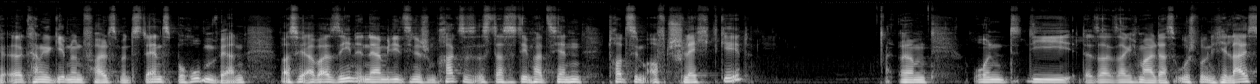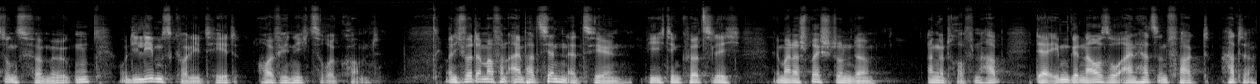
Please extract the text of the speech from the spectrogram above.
äh, kann gegebenenfalls mit Stents behoben werden. Was wir aber sehen in der medizinischen Praxis ist, dass es dem Patienten trotzdem oft schlecht geht. Ähm, und die, sage ich mal, das ursprüngliche Leistungsvermögen und die Lebensqualität häufig nicht zurückkommt. Und ich würde da mal von einem Patienten erzählen, wie ich den kürzlich in meiner Sprechstunde angetroffen habe, der eben genau so einen Herzinfarkt hatte.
